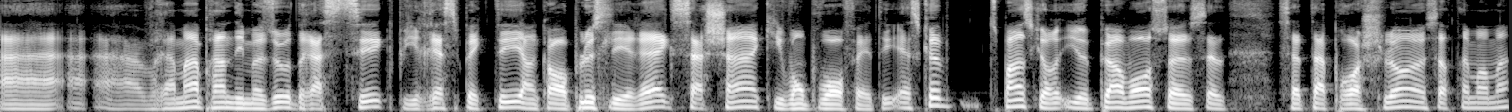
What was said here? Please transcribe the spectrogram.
à, vraiment prendre des mesures drastiques puis respecter encore plus les règles, sachant qu'ils vont pouvoir fêter. Est-ce que tu penses qu'il peut y avoir cette approche-là à un certain moment?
